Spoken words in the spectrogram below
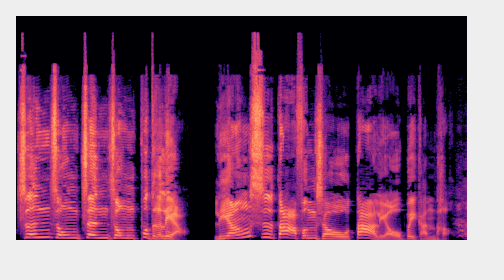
真宗真宗不得了，粮食大丰收，大辽被赶跑。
